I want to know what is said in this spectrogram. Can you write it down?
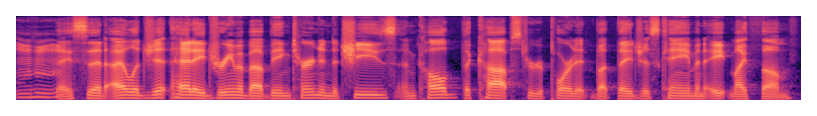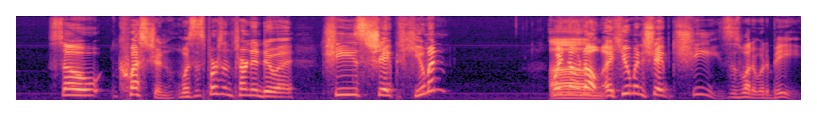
Mm-hmm. They said I legit had a dream about being turned into cheese and called the cops to report it, but they just came and ate my thumb. So, question: Was this person turned into a cheese-shaped human? Wait, no, Um, no, a human-shaped cheese is what it would be.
